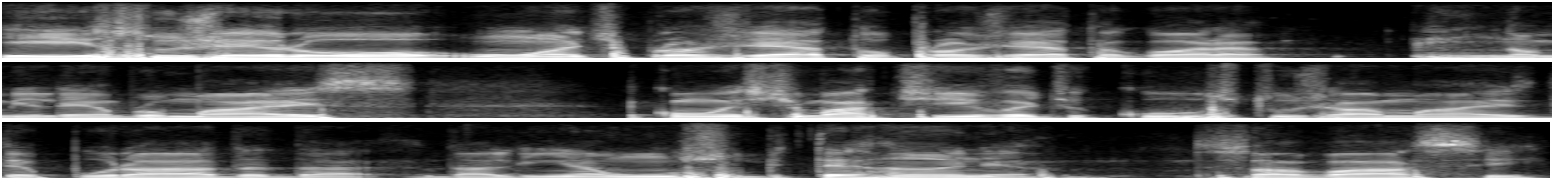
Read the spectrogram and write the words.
e isso gerou um anteprojeto, o projeto agora não me lembro mais, com estimativa de custo jamais depurada da, da linha 1 subterrânea, Savassi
